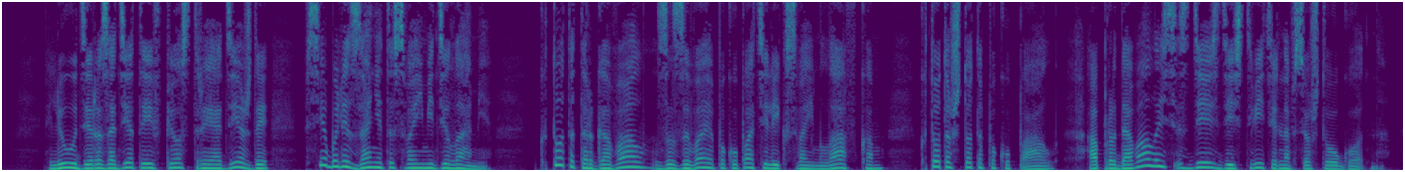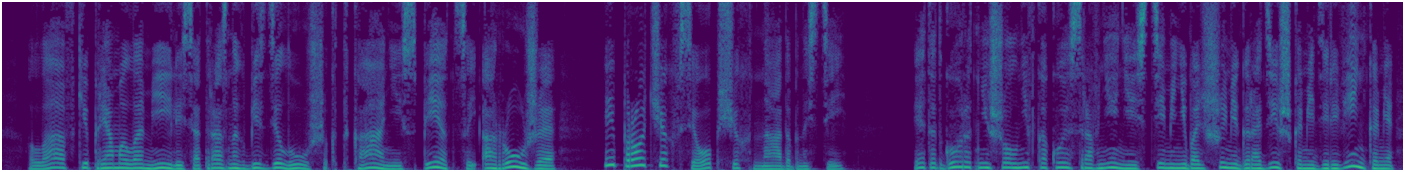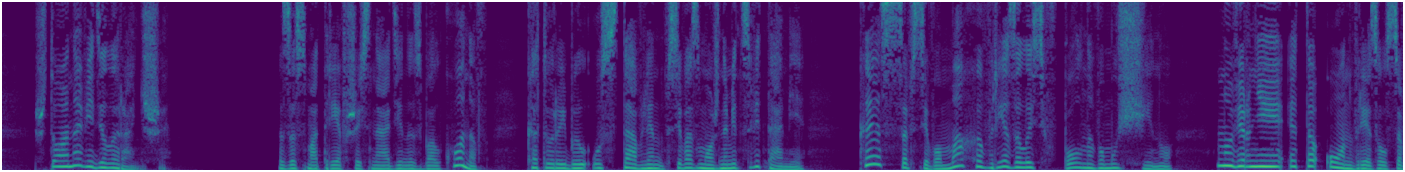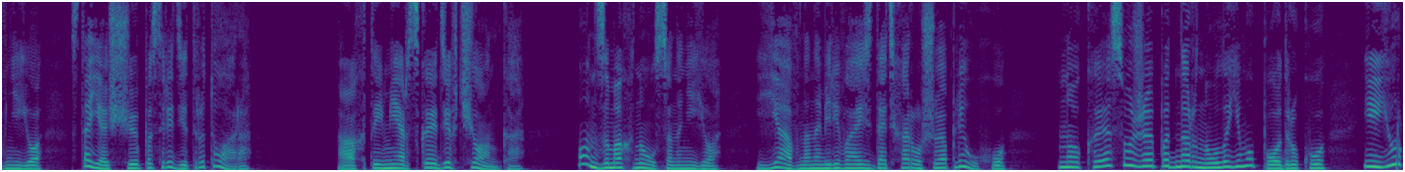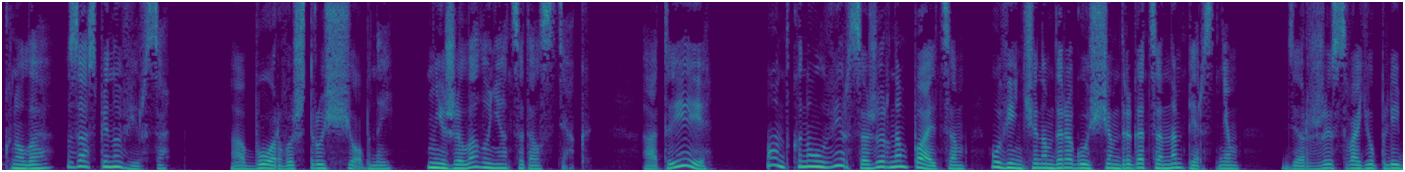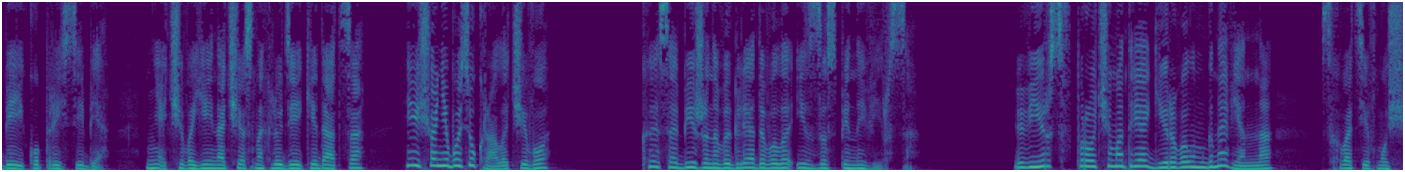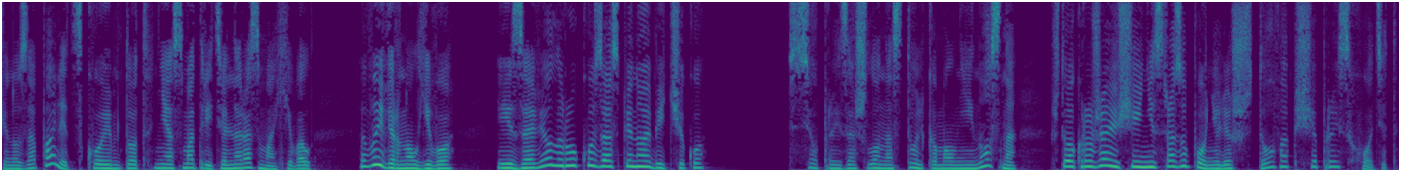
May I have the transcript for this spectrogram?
Люди, разодетые в пестрые одежды, все были заняты своими делами. Кто-то торговал, зазывая покупателей к своим лавкам, кто-то что-то покупал, а продавалось здесь действительно все, что угодно. Лавки прямо ломились от разных безделушек, тканей, специй, оружия и прочих всеобщих надобностей. Этот город не шел ни в какое сравнение с теми небольшими городишками-деревеньками, что она видела раньше. Засмотревшись на один из балконов, который был уставлен всевозможными цветами — Кэс со всего маха врезалась в полного мужчину. Ну, вернее, это он врезался в нее, стоящую посреди тротуара. «Ах ты мерзкая девчонка!» Он замахнулся на нее, явно намереваясь дать хорошую оплеуху, но Кэс уже поднырнула ему под руку и юркнула за спину Вирса. «Оборвыш трущобный!» — не желал уняться толстяк. «А ты...» — он ткнул Вирса жирным пальцем, увенчанном дорогущим драгоценным перстнем. «Держи свою плебейку при себе. Нечего ей на честных людей кидаться. Еще, небось, украла чего». Кэс обиженно выглядывала из-за спины Вирса. Вирс, впрочем, отреагировал мгновенно. Схватив мужчину за палец, коим тот неосмотрительно размахивал, вывернул его и завел руку за спину обидчику. Все произошло настолько молниеносно, что окружающие не сразу поняли, что вообще происходит.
